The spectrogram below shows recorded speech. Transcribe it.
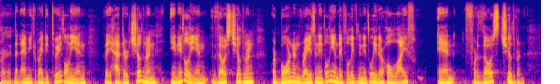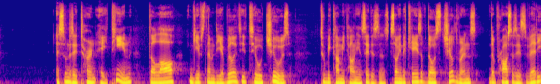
Right. that emigrated to Italy and they had their children in Italy, and those children were born and raised in Italy and they've lived in Italy their whole life. And for those children, as soon as they turn 18, the law gives them the ability to choose to become Italian citizens. So in the case of those children, the process is very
